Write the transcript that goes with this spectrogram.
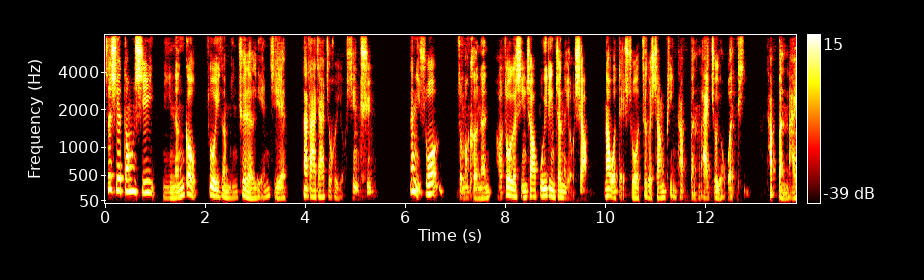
这些东西你能够做一个明确的连接，那大家就会有兴趣。那你说怎么可能啊？做了行销不一定真的有效？那我得说，这个商品它本来就有问题，它本来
